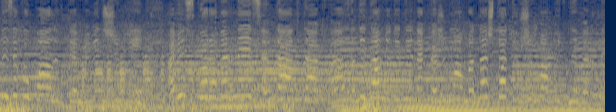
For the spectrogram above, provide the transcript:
не закопали в землю, він живий. А він скоро вернеться. Так, так. А недавно дитина каже, мама, наш тато вже, мабуть, не вернеться.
